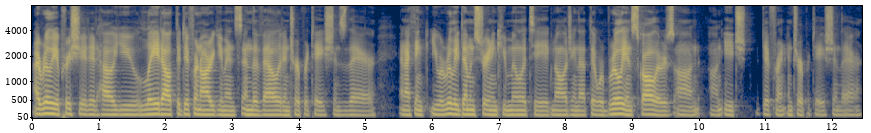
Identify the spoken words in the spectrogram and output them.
I really appreciated how you laid out the different arguments and the valid interpretations there. And I think you were really demonstrating humility, acknowledging that there were brilliant scholars on, on each different interpretation there.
